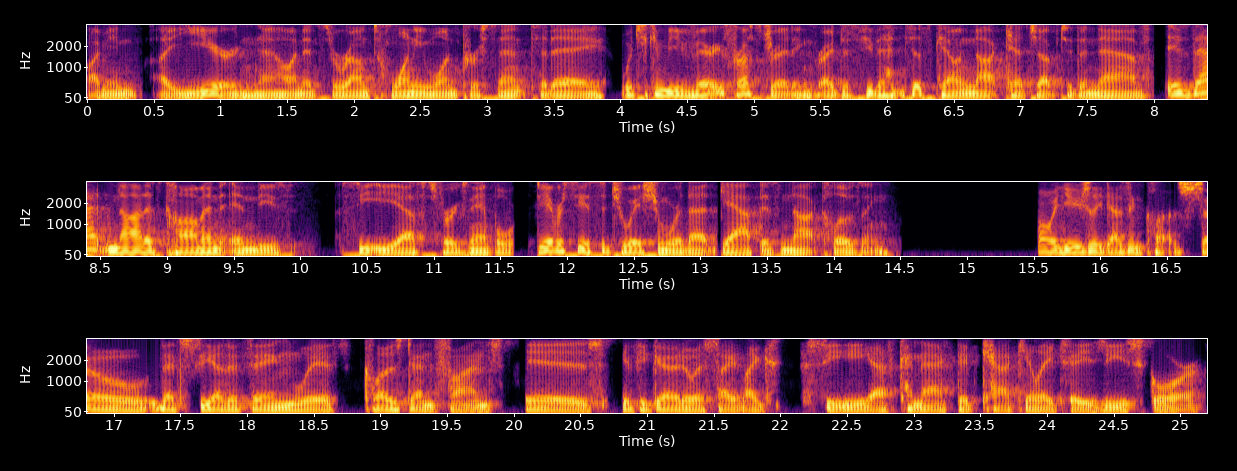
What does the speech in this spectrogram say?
I mean, a year now, and it's around 21% today, which can be very frustrating, right? To see that discount not catch up to the NAV. Is that not as common in these CEFs, for example? Do you ever see a situation where that gap is not closing? Oh, it usually doesn't close. So that's the other thing with closed end funds is if you go to a site like CEF Connect, it calculates a Z score,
